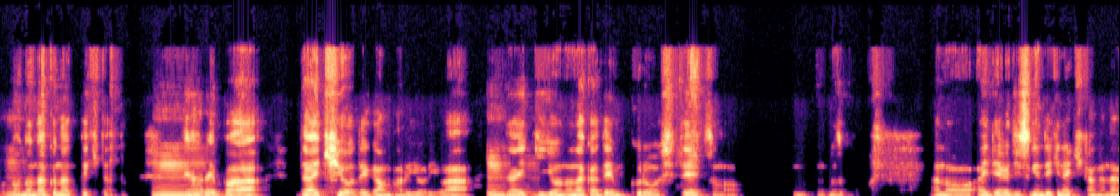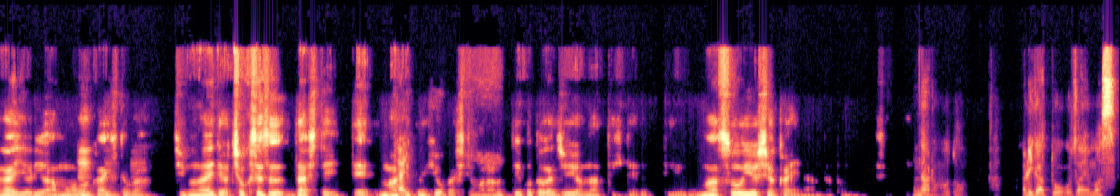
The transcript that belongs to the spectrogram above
ほとんどなくなってきたと。であれば、大企業で頑張るよりは、大企業の中で苦労して、その、あの、アイデアが実現できない期間が長いよりは、もう若い人が自分のアイデアを直接出していって、マーケットに評価してもらうっていうことが重要になってきてるっていう、まあそういう社会なんだと思うんですよ。なるほど。ありがとうございます。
